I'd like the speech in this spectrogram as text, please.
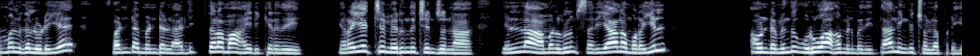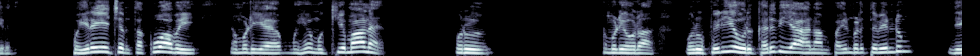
அமல்களுடைய ஃபண்டமெண்டல் அடித்தளமாக இருக்கிறது. இறையச்சம் இருந்துச்சுன்னு சொன்னால் எல்லா அமல்களும் சரியான முறையில் அவனிடமிருந்து உருவாகும் என்பதைத்தான் இங்கு சொல்லப்படுகிறது. இப்போ இறையச்சம் தக்குவாவை நம்முடைய மிக முக்கியமான ஒரு நம்முடைய ஒரு ஒரு பெரிய ஒரு கருவியாக நாம் பயன்படுத்த வேண்டும். இதை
